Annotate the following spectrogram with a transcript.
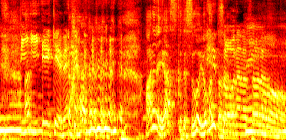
ピーク。DEAK ね。あれね安くてすごい良かったそうなのそうなの。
